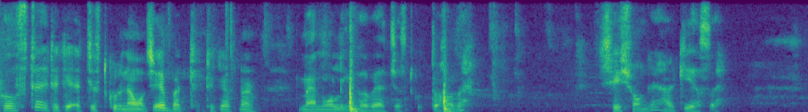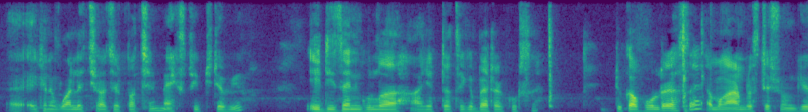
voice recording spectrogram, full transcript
ফুলসটা এটাকে অ্যাডজাস্ট করে নেওয়া যায় বাট এটাকে আপনার ম্যানুয়ালিভাবে অ্যাডজাস্ট করতে হবে। সেই সঙ্গে আর কি আছে? এখানে ওয়ারলেস চার্জার পাচ্ছেন ম্যাক্স ফিফটি ডাব্লিউ এই ডিজাইনগুলো আগেরটা থেকে বেটার করছে। একটু কাপ হোল্ডার আছে এবং আর্মরেস্টের সঙ্গে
